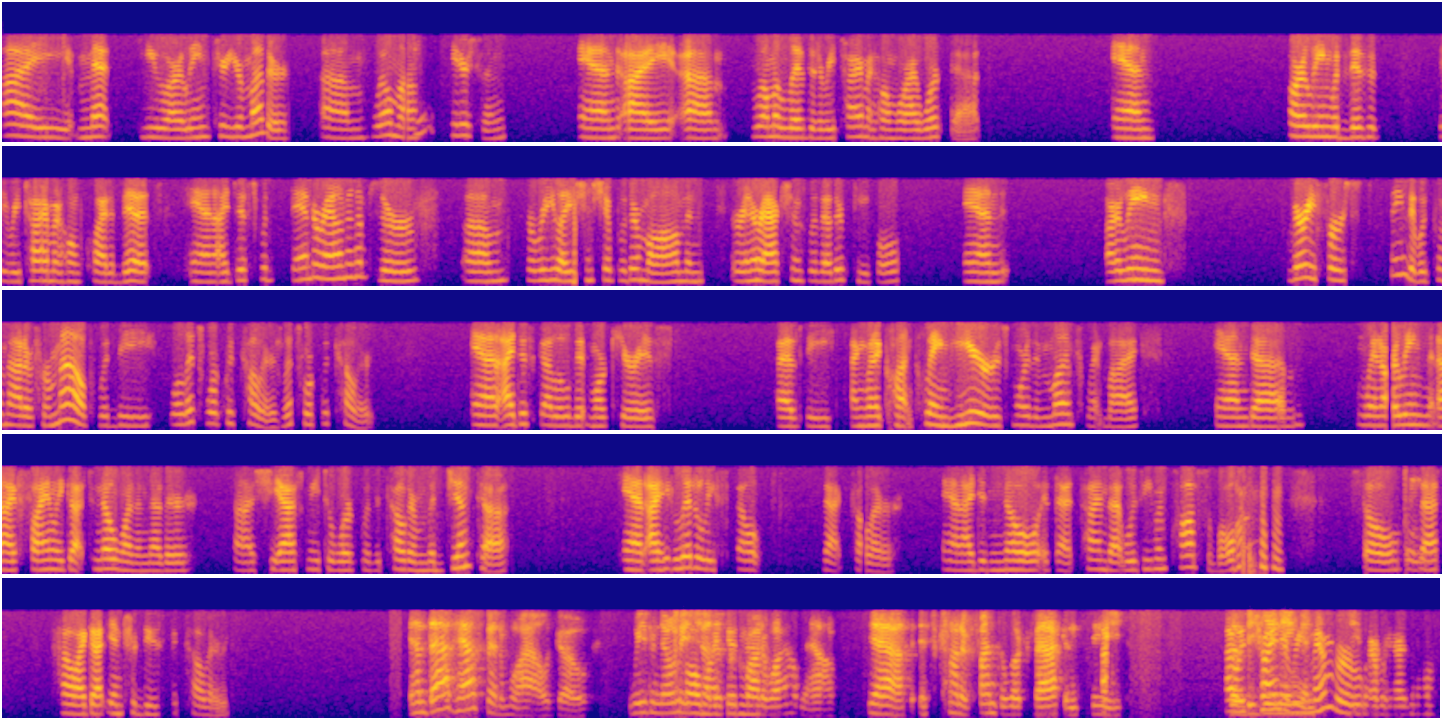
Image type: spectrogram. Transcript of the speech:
I met you, Arlene, through your mother, um, Wilma mm-hmm. Peterson, and I um, Wilma lived at a retirement home where I worked at, and Arlene would visit the retirement home quite a bit, and I just would stand around and observe um, her relationship with her mom and her interactions with other people. And Arlene's very first thing that would come out of her mouth would be, "Well, let's work with colors. Let's work with colors." And I just got a little bit more curious as the I'm going to claim years more than months went by, and um, when Arlene and I finally got to know one another, uh, she asked me to work with the color magenta, and I literally felt that color, and I didn't know at that time that was even possible. so that's how I got introduced to colors. And that has been a while ago. We've known each oh, other for quite a while now. Yeah, it's kind of fun to look back and see. I, I was trying to remember where we are now.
